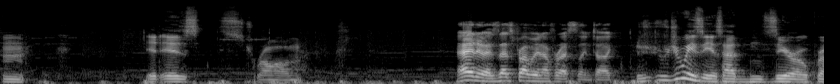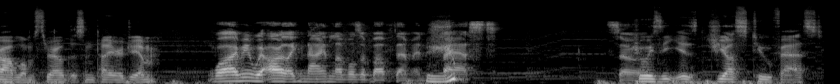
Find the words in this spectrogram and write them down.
Hmm. It is strong. Anyways, that's probably enough wrestling talk. Juizy has had zero problems throughout this entire gym. Well, I mean, we are like nine levels above them and fast. So Juicy is just too fast.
